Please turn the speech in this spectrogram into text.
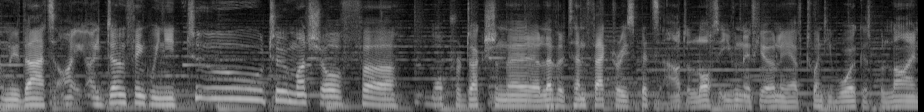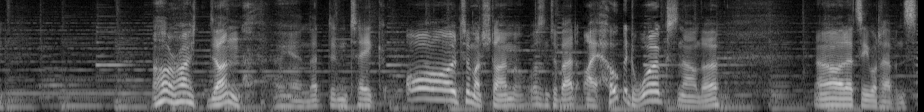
Only that, I, I don't think we need too too much of uh, more production there. Level 10 factory spits out a lot, even if you only have 20 workers per line. Alright, done. Again, that didn't take all too much time. It wasn't too bad. I hope it works now, though. Oh, let's see what happens.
